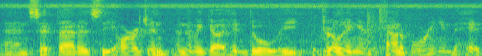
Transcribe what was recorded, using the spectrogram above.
and set that as the origin and then we go ahead and do all the, the drilling and the counter boring in the head.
